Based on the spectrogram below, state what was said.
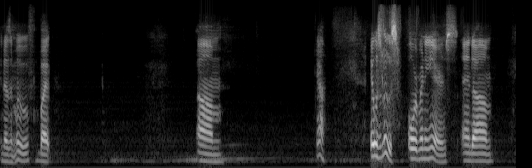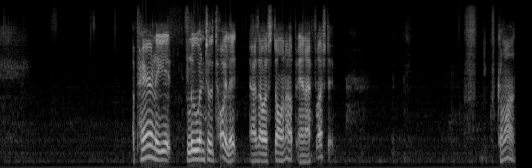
it doesn't move, but um, yeah, it was loose over many years, and um, apparently it flew into the toilet as I was throwing up, and I flushed it. Come on,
